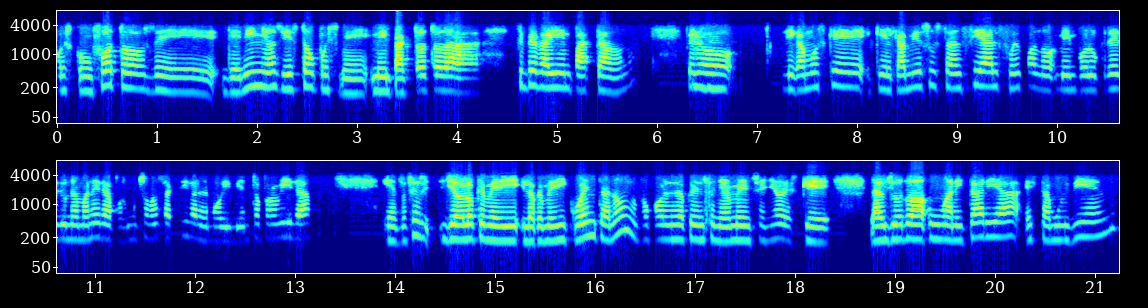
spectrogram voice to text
pues con fotos de, de niños y esto pues me, me impactó toda, siempre me había impactado, ¿no? Pero digamos que, que, el cambio sustancial fue cuando me involucré de una manera pues mucho más activa en el movimiento pro vida. Y entonces yo lo que me di lo que me di cuenta no un poco lo que el señor me enseñó es que la ayuda humanitaria está muy bien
